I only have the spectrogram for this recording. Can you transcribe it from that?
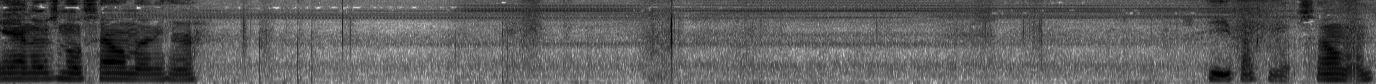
Yeah, there's no sound in here. See if I can get sound in.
